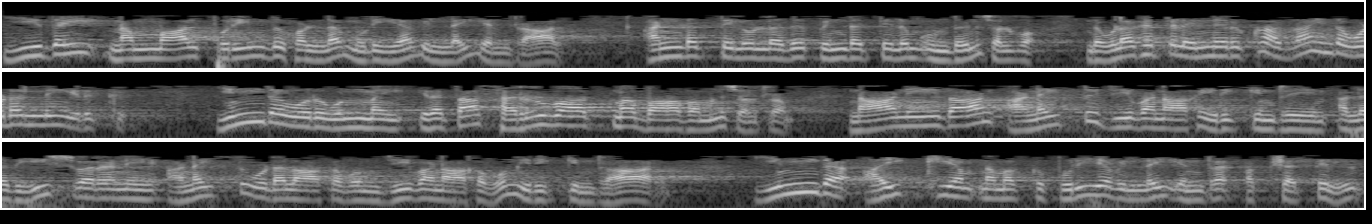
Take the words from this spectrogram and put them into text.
இதை நம்மால் புரிந்து கொள்ள முடியவில்லை என்றால் அண்டத்தில் உள்ளது பிண்டத்திலும் உண்டுன்னு சொல்வோம். இந்த உலகத்தில் என்ன இருக்கோ அதுதான் இந்த உடல்லையும் இருக்கு. இந்த ஒரு உண்மை இதைத்தான் சர்வாத்ம பாவம்னு சொல்றோம். நானேதான் அனைத்து ஜீவனாக இருக்கின்றேன் அல்லது ஈஸ்வரனே அனைத்து உடலாகவும் ஜீவனாகவும் இருக்கின்றார். இந்த ஐக்கியம் நமக்கு புரியவில்லை என்ற பட்சத்தில்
